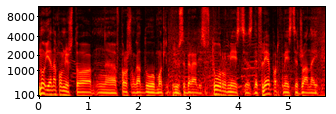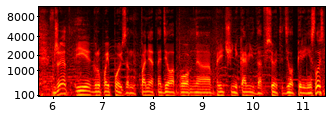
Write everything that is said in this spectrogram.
Ну, я напомню, что э, в прошлом году Mötley Crüe собирались в тур вместе с Leppard, вместе с Джоанной Джет и группой Poison. Понятное дело, по э, причине ковида все это дело перенеслось.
